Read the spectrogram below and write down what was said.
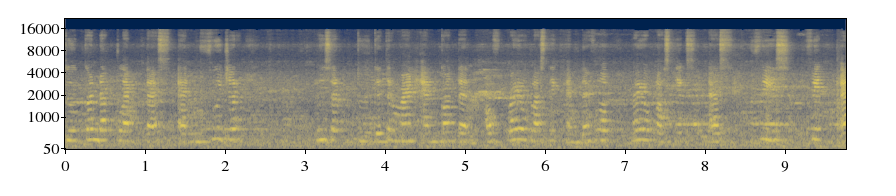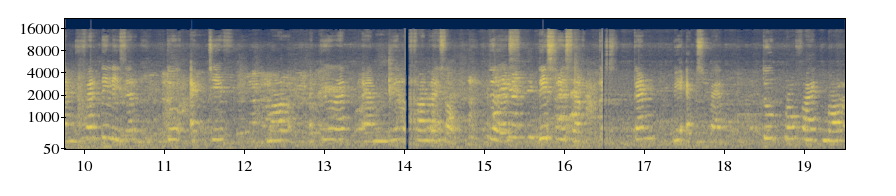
to conduct lab tests and future research to determine and content of bioplastic and develop bioplastics as fish, feed, and fertilizer to achieve more accurate and relevant results. Thus, this research can be expected to provide more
